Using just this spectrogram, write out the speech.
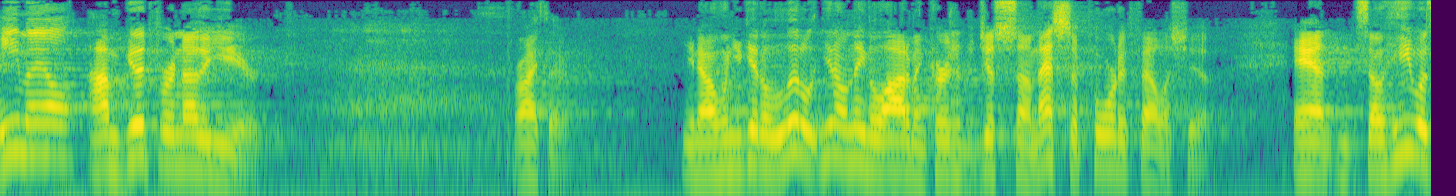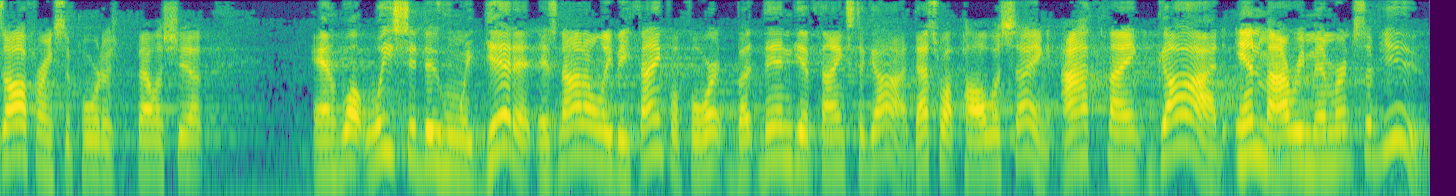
email, I'm good for another year. right there. You know, when you get a little, you don't need a lot of encouragement, but just some. That's supportive fellowship. And so he was offering supportive fellowship. And what we should do when we get it is not only be thankful for it, but then give thanks to God. That's what Paul was saying. I thank God in my remembrance of you.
